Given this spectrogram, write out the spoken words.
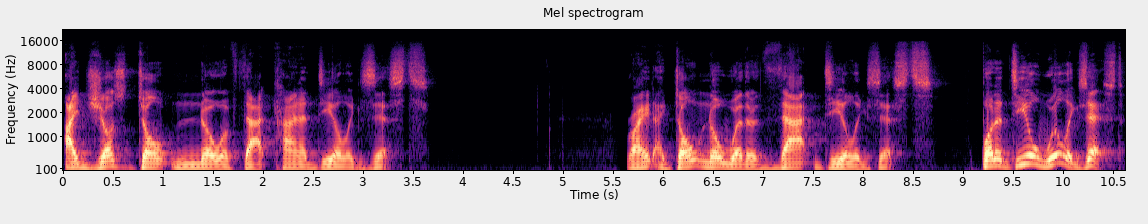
I just don't know if that kind of deal exists right? I don't know whether that deal exists, but a deal will exist.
